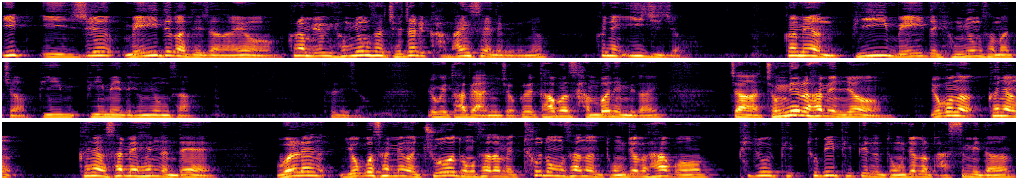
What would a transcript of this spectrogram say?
it is made가 되잖아요. 그럼 여기 형용사 제자리 가만히 있어야 되거든요. 그냥 is죠. 그러면 be made 형용사 맞죠? be, be made 형용사. 틀리죠. 여기 답이 아니죠. 그래 답은 3번입니다. 자, 정리를 하면요. 요거는 그냥 그냥 설명했는데 원래는 요거 설명은 주어 동사 다음에 to 동사는 동작을 하고 to be pp는 동작을 받습니다.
